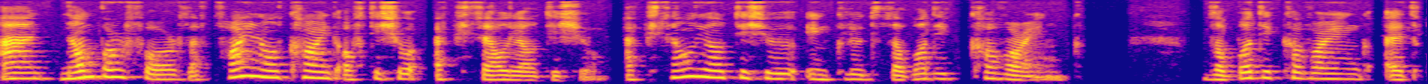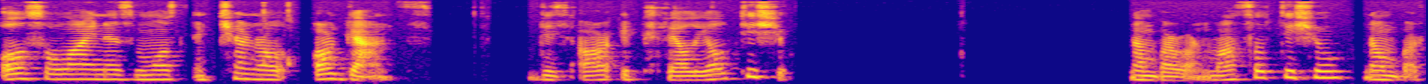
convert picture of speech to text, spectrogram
And number four, the final kind of tissue, epithelial tissue. Epithelial tissue includes the body covering. The body covering, it also lines most internal organs. These are epithelial tissue. Number one, muscle tissue. Number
